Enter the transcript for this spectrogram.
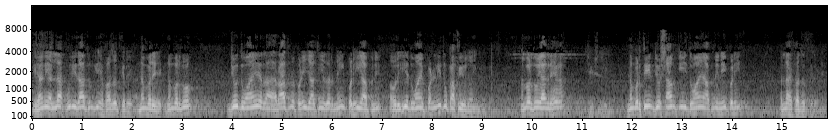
یعنی اللہ پوری رات ان کی حفاظت کرے گا۔ نمبر ایک۔ نمبر دو جو دعائیں رات میں پڑھی جاتی ہیں اگر نہیں پڑھی آپ نے اور یہ دعائیں پڑھ لی تو کافی ہو جائیں گی۔ نمبر دو یاد رہے گا؟ نمبر تین جو شام کی دعائیں آپ نے نہیں پڑھی اللہ حفاظت کرے۔ گا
